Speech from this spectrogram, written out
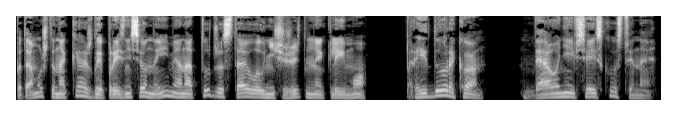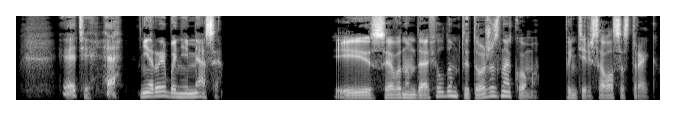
потому что на каждое произнесенное имя она тут же ставила уничижительное клеймо. «Придурок он! Да у ней все искусственное. Эти, ха, ни рыба, ни мясо. «И с Эваном Даффилдом ты тоже знакома?» — поинтересовался Страйк.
